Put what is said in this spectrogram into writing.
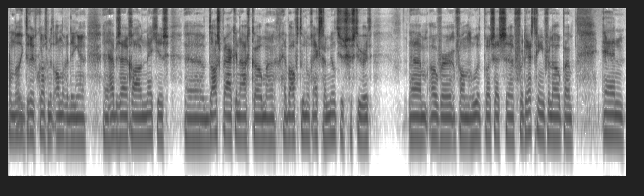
omdat ik druk was met andere dingen, uh, hebben zij gewoon netjes uh, de afspraken nagekomen. Hebben af en toe nog extra mailtjes gestuurd. Um, over van hoe het proces uh, voor de rest ging verlopen. En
